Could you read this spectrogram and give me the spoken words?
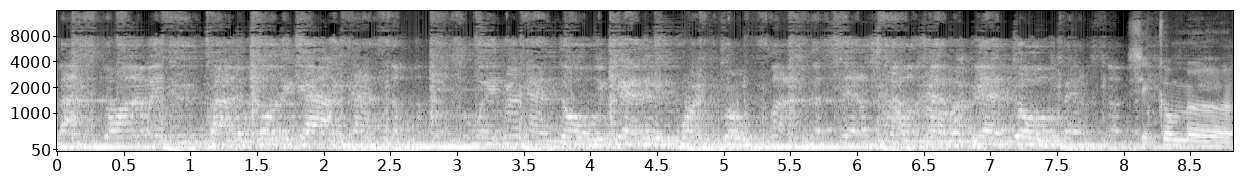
passe dans un menu, pas bientôt, week-end et les C'est comme, euh,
